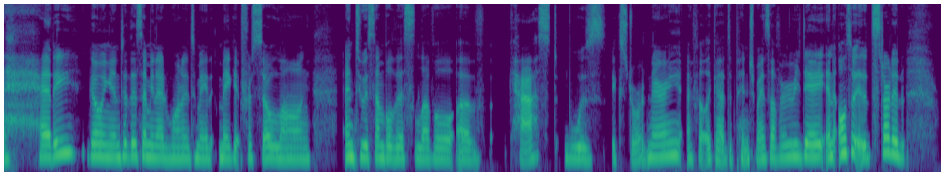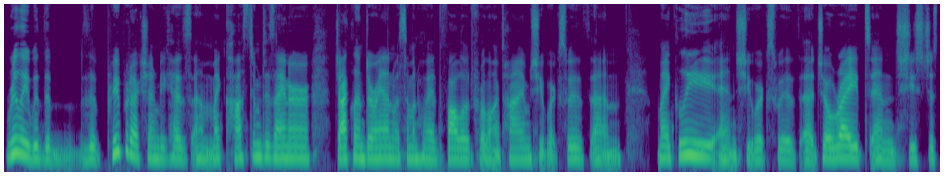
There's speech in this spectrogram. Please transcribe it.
heady going into this. I mean, I'd wanted to make make it for so long, and to assemble this level of cast was extraordinary. I felt like I had to pinch myself every day, and also it started really with the the pre-production because um, my costume designer Jacqueline Duran was someone who I had followed for a long time. She works with um, Mike Leigh and she works with uh, Joe Wright, and she's just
